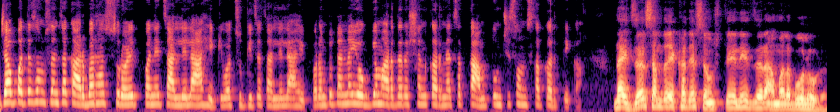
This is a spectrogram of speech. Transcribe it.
ज्या पतसंस्थांचा कारभार हा सुरळीतपणे चाललेला आहे किंवा चुकीचा चाललेला आहे परंतु त्यांना योग्य मार्गदर्शन करण्याचं काम तुमची संस्था करते का? नाही जर समजा एखाद्या संस्थेने जर आम्हाला बोलवलं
